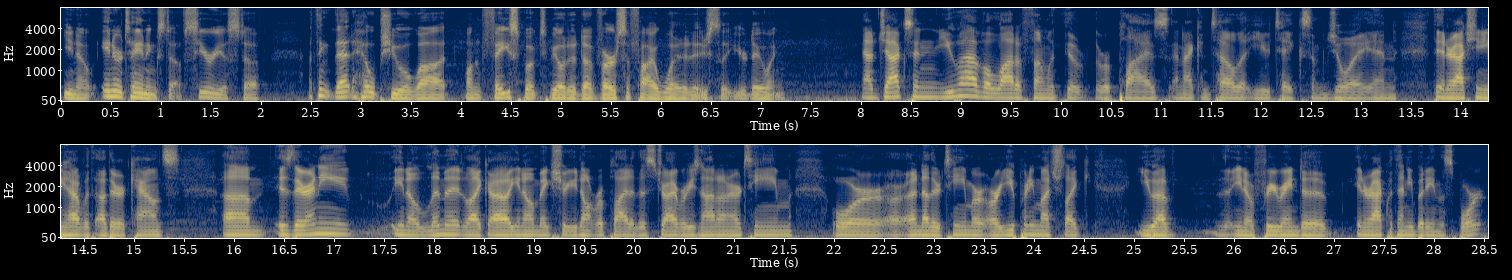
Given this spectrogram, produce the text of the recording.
you know, entertaining stuff, serious stuff. I think that helps you a lot on Facebook to be able to diversify what it is that you're doing. Now, Jackson, you have a lot of fun with the, the, replies, and I can tell that you take some joy in the interaction you have with other accounts. Um, is there any, you know, limit like, uh, you know, make sure you don't reply to this driver; he's not on our team, or, or another team, or, or are you pretty much like you have, you know, free reign to interact with anybody in the sport?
